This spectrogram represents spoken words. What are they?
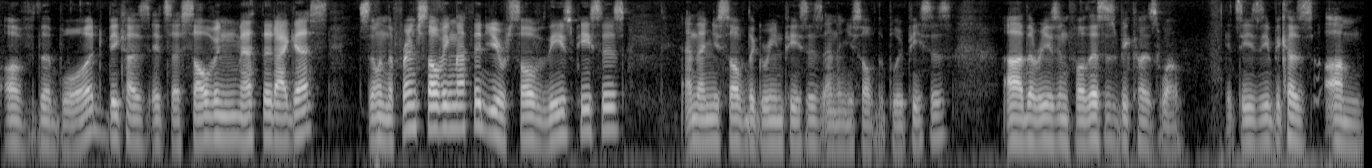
of the board because it's a solving method, I guess. So in the fringe solving method, you solve these pieces, and then you solve the green pieces, and then you solve the blue pieces. Uh, the reason for this is because, well, it's easy because um,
